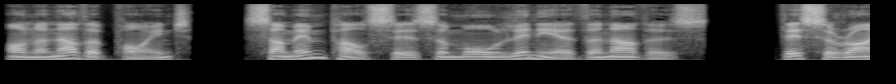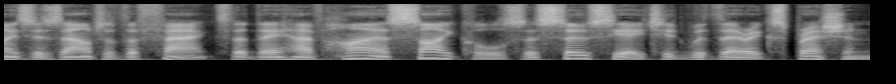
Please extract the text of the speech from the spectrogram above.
On another point, some impulses are more linear than others. This arises out of the fact that they have higher cycles associated with their expression.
